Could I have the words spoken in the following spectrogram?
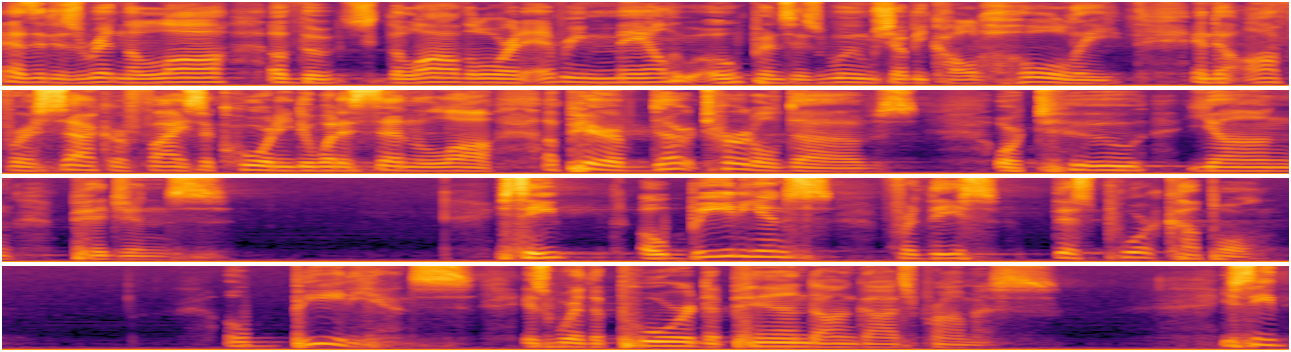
as it is written, the law of the, the law of the Lord, every male who opens his womb shall be called holy, and to offer a sacrifice according to what is said in the law, a pair of turtle doves or two young pigeons. You see, obedience for these, this poor couple, obedience is where the poor depend on God's promise. You see,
